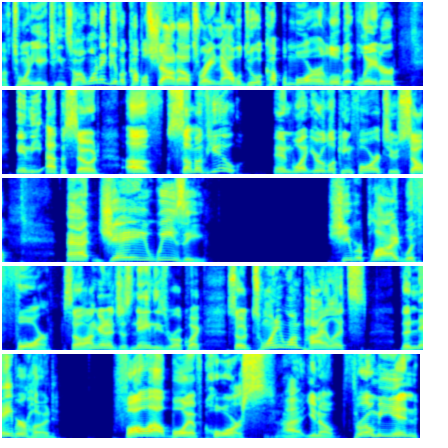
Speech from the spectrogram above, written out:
of 2018. So I want to give a couple shout outs right now. We'll do a couple more a little bit later in the episode of some of you and what you're looking forward to. So at Jay Weezy, she replied with four. So I'm going to just name these real quick. So 21 Pilots, The Neighborhood, Fall Out Boy, of course. Uh, you know, throw me in,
